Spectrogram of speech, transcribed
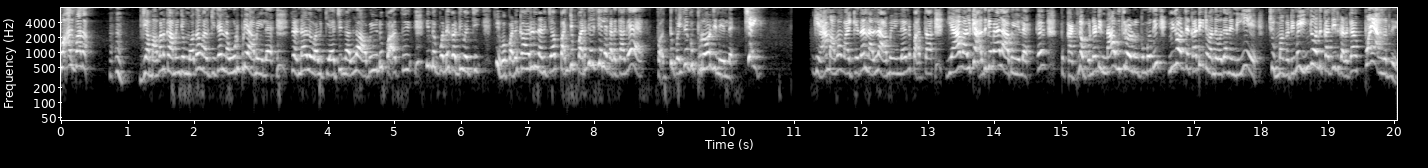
பாரு பாரு. ம்ம். என் மகனுக்கு அமைஞ்ச முத வாழ்க்கை தான் நான் உருப்படி அமையல. ரெண்டாவது வாழ்க்கையாச்சும் நல்லா அமையன்னு பார்த்து இந்த பொண்ணை கட்டி வச்சு இவ பணக்காரன்னு நினைச்சா பஞ்சு பரதேசியில கிடக்காக பத்து பைசாக்கு புரோஜனம் இல்லை. சை என் மாமா வாழ்க்கை தான் நல்லா அமையலன்னு பார்த்தா என் வாழ்க்கை அதுக்கு மேல அமையல. இப்ப கட்டின பொண்டாட்டி நான் உத்திரோடு இருக்கும்போது இன்னொருத்த கட்டிட்டு வந்தவ தானே நீ? சும்மா கட்டிமா இங்க வந்து கட்டிட்டு கிடக்க போய் அங்கிருந்து.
